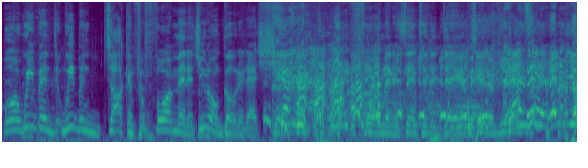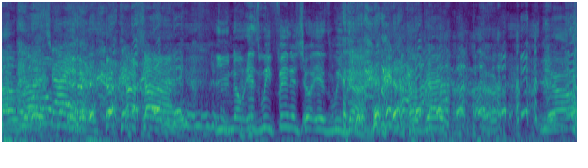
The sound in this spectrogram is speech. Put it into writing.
Boy, we've been we've been talking for four minutes. You don't go to that shit. four minutes into the damn interview. That's it. Interview All over. right. Trying it. All right. You know, is we finished or is we done? Okay. You know.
